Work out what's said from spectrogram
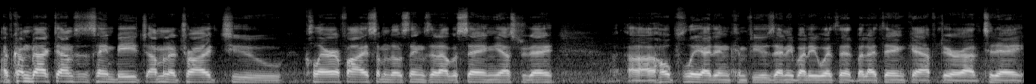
I've come back down to the same beach. I'm going to try to clarify some of those things that I was saying yesterday. Uh, hopefully, I didn't confuse anybody with it, but I think after uh, today,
